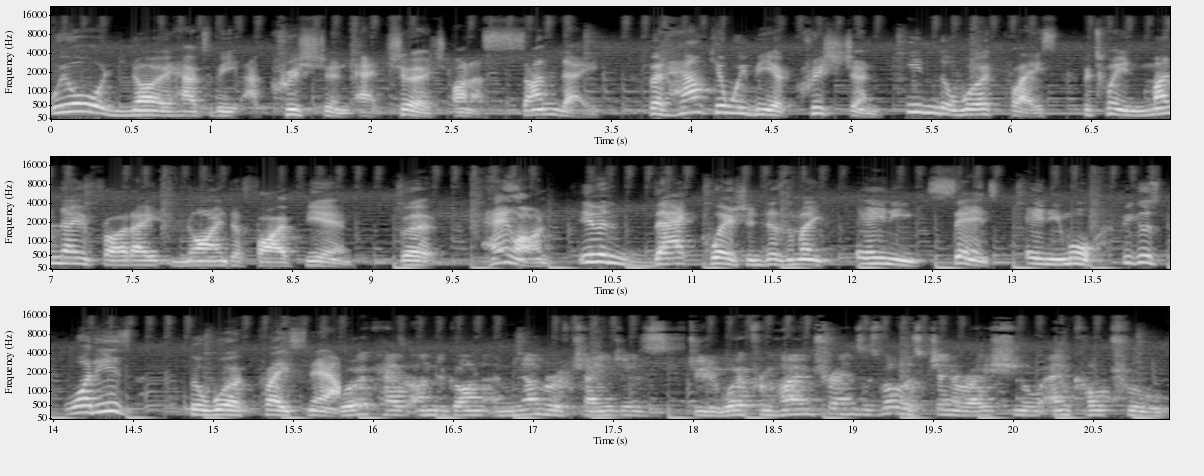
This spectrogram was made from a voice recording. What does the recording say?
We all know how to be a Christian at church on a Sunday, but how can we be a Christian in the workplace between Monday and Friday, 9 to 5 p.m.? But hang on, even that question doesn't make any sense anymore because what is the workplace now? Work has undergone a number of changes due to work from home trends as well as generational and cultural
